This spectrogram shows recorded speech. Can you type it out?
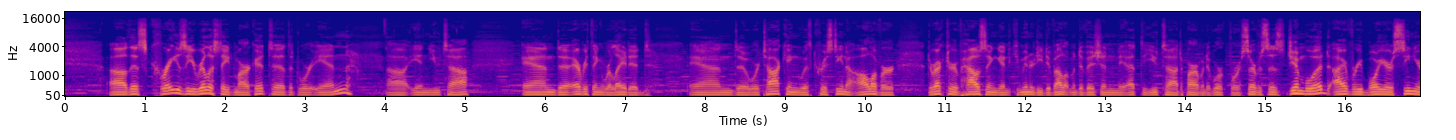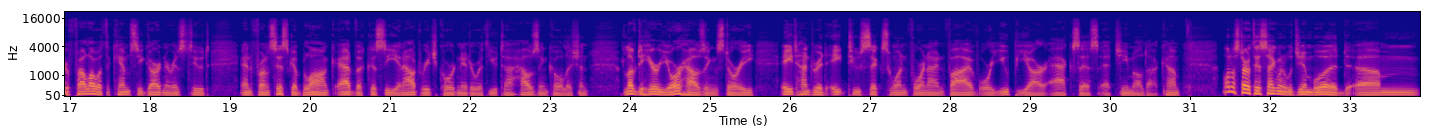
uh, this crazy real estate market uh, that we're in uh, in Utah, and uh, everything related. And uh, we're talking with Christina Oliver, Director of Housing and Community Development Division at the Utah Department of Workforce Services, Jim Wood, Ivory Boyer Senior Fellow at the Kem C. Gardner Institute, and Francisca Blanc, Advocacy and Outreach Coordinator with Utah Housing Coalition. I'd love to hear your housing story, 800 826 1495 or upraccess at gmail.com. I want to start this segment with Jim Wood. Um,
